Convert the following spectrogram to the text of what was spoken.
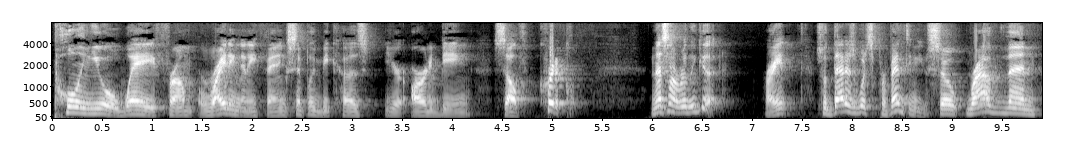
pulling you away from writing anything simply because you're already being self-critical. And that's not really good, right? So that is what's preventing you. So rather than,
